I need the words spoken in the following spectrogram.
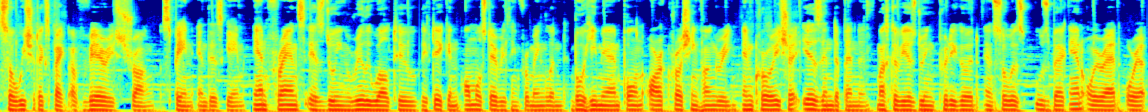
So we should expect a very very strong Spain in this game. And France is doing really well too. They've taken almost everything from England. Bohemia and Poland are crushing Hungary and Croatia is independent. Muscovy is doing pretty good and so is Uzbek and Oirat. Oirat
